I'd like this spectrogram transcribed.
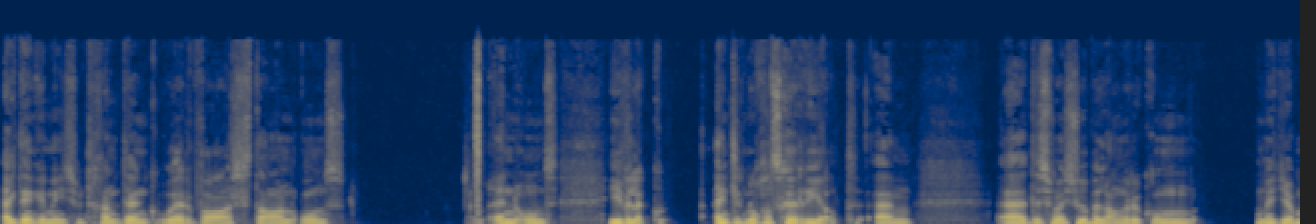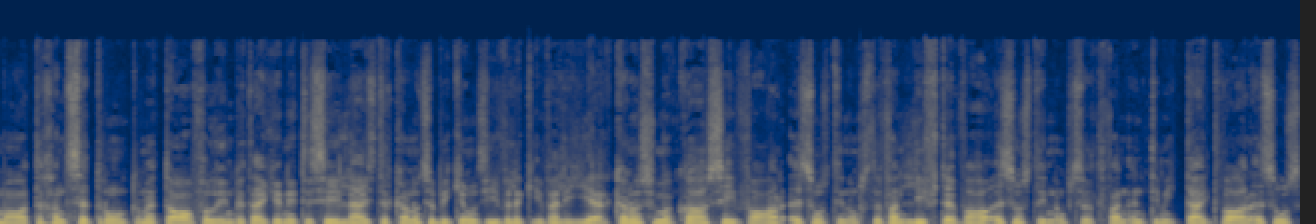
ek dink mense moet gaan dink oor waar staan ons in ons huwelik eintlik nogals gereeld. Ehm um, uh dis vir my so belangrik om met jou maat te gaan sit rondom 'n tafel en baie keer net te sê luister kan ons 'n bietjie ons huwelik evalueer? Kan ons vir mekaar sê waar is ons ten opsigte van liefde? Waar is ons ten opsigte van intimiteit? Waar is ons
